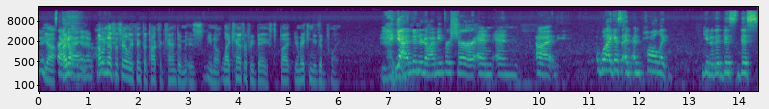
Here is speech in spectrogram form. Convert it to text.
Yeah, Sorry, I don't. I don't necessarily think the toxic fandom is you know lycanthropy based, but you're making a good point. yeah no no no i mean for sure and and uh well i guess and and paul like you know th- this this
